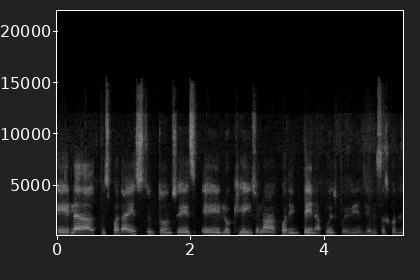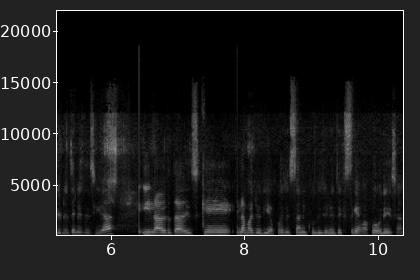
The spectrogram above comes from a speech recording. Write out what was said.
eh, la edad pues para esto. Entonces, eh, lo que hizo la cuarentena pues fue evidenciar estas condiciones de necesidad y la verdad es que la mayoría pues están en condiciones de extrema pobreza.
